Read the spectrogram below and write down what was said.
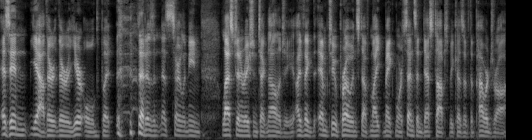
as in yeah, they're they're a year old, but that doesn't necessarily mean last generation technology. I think the M2 Pro and stuff might make more sense in desktops because of the power draw,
